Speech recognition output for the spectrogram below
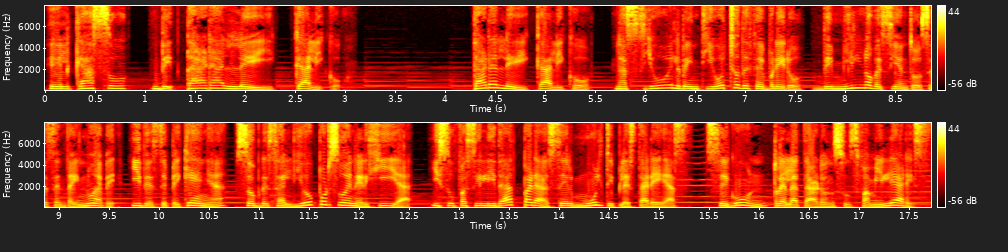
El caso de Tara Leigh Cálico. Tara Leigh Cálico nació el 28 de febrero de 1969 y desde pequeña sobresalió por su energía y su facilidad para hacer múltiples tareas, según relataron sus familiares.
